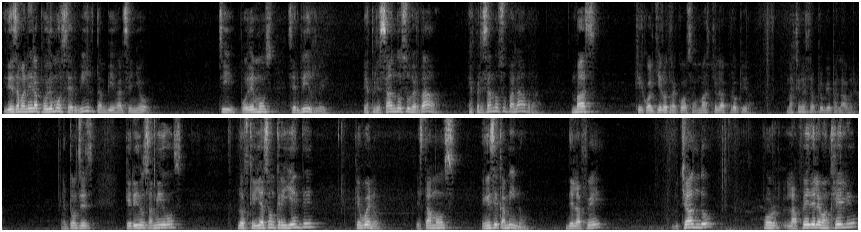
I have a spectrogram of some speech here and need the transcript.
Y de esa manera podemos servir también al Señor. Sí, podemos servirle, expresando su verdad, expresando su palabra, más que cualquier otra cosa, más que la propia, más que nuestra propia palabra. Entonces, queridos amigos, los que ya son creyentes, que bueno, estamos en ese camino de la fe, luchando por la fe del Evangelio,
